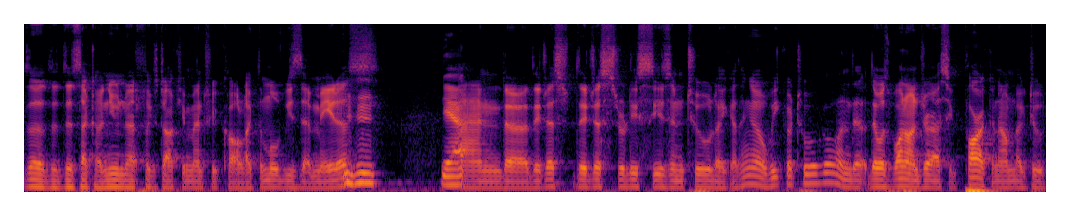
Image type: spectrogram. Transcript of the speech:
The, the there's like a new Netflix documentary called like the movies that made us, Mhm. Yeah. and uh, they just they just released season two like I think a week or two ago, and there, there was one on Jurassic Park, and I'm like, dude.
